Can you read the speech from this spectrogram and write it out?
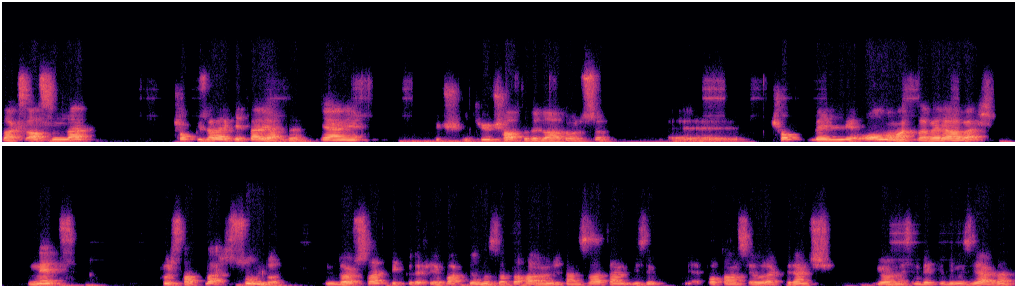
DAX aslında çok güzel hareketler yaptı. Yani 2-3 haftadır daha doğrusu. Ee, çok belli olmamakla beraber net fırsatlar sundu. 4 saatlik grafiğe baktığımızda daha önceden zaten bizim potansiyel olarak direnç görmesini beklediğimiz yerden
